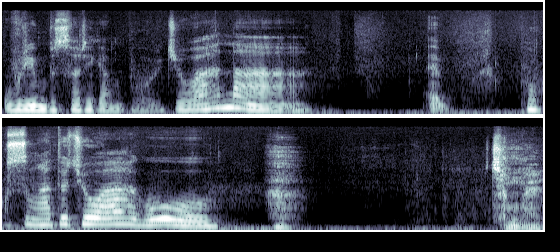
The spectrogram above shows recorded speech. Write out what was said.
우리 무설이가 뭘 좋아하나? 에, 복숭아도 좋아하고 정말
